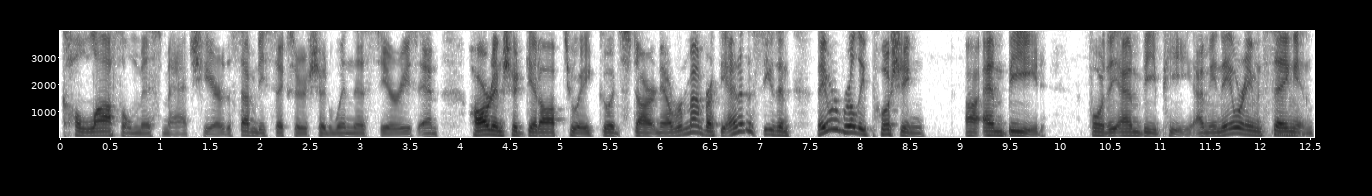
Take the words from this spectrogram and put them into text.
colossal mismatch here. The 76ers should win this series, and Harden should get off to a good start. Now, remember, at the end of the season, they were really pushing uh, Embiid for the MVP. I mean, they were even saying it in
